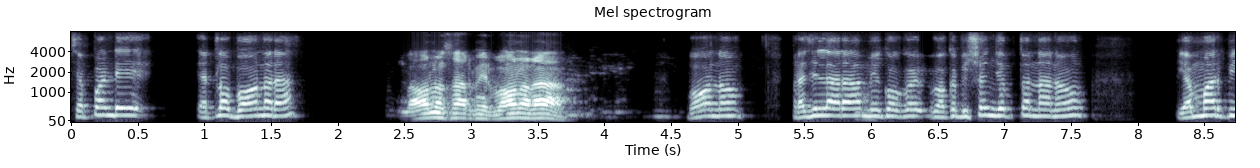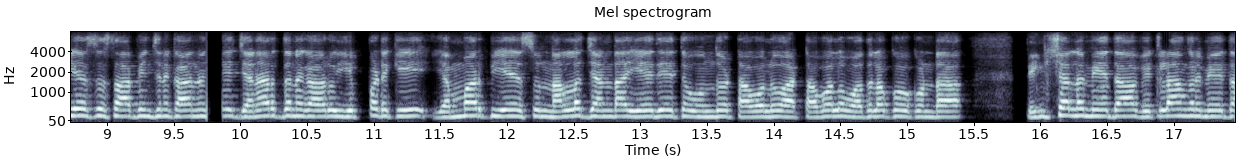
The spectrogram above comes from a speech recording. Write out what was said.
చెప్పండి ఎట్లా బాగున్నారా? బాగున్నాం సార్ మీరు బాగున్నారా? బాగున్నాం. ప్రజలారా మీకు ఒక ఒక విషయం చెప్తున్నాను. ఎంఆర్పిఎస్ స్థాపించిన కానుంచి జనార్దన్ గారు ఇప్పటికీ ఎంఆర్పిఎస్ నల్ల జెండా ఏదైతే ఉందో టవలు ఆ టవలు వదలకోకుండా పింఛన్ల మీద వికలాంగుల మీద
